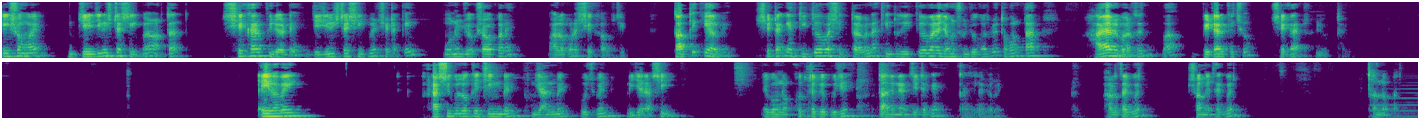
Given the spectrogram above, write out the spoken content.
এই সময় যে জিনিসটা শিখবেন, অর্থাৎ শেখার পিরিয়ডে যে জিনিসটা শিখবেন, সেটাকে মনোযোগ সহকারে ভালো করে শেখা উচিত। তাতে কি হবে? সেটাকে দ্বিতীয়বার শিখতে হবে না, কিন্তু দ্বিতীয়বারে যখন সুযোগ আসবে, তখন তার হায়ার ভার্জন বা বেটার কিছু শেখার সুযোগ থাকবে। এইভাবেই রাশিগুলোকে চিনবেন, জানবেন, বুঝবেন, নিজের রাশি এবং নক্ষত্রকে বুঝে তার এনার্জিটাকে কাজে লাগাবেন। ভালো থাকবেন, সঙ্গে থাকবেন। ধন্যবাদ।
